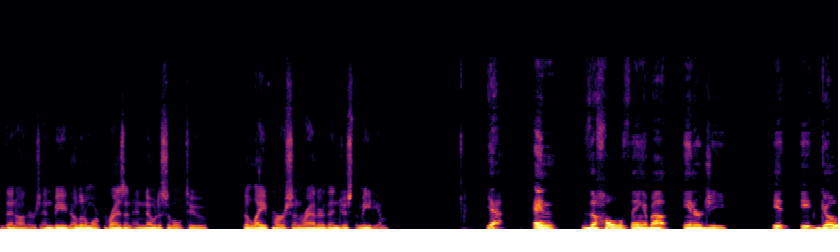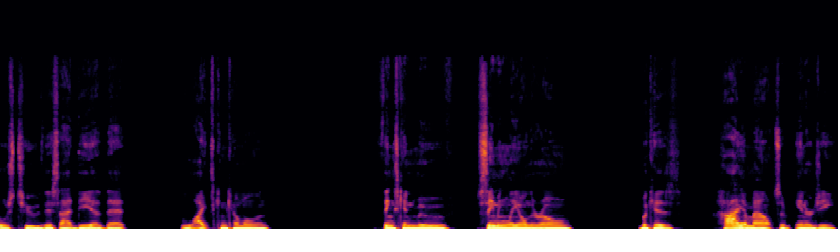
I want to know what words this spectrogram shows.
than others and be a little more present and noticeable to the layperson rather than just the medium. Yeah. And the whole thing about energy, it it goes to this idea that lights can come on, things can move seemingly on their own because high amounts of energy,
